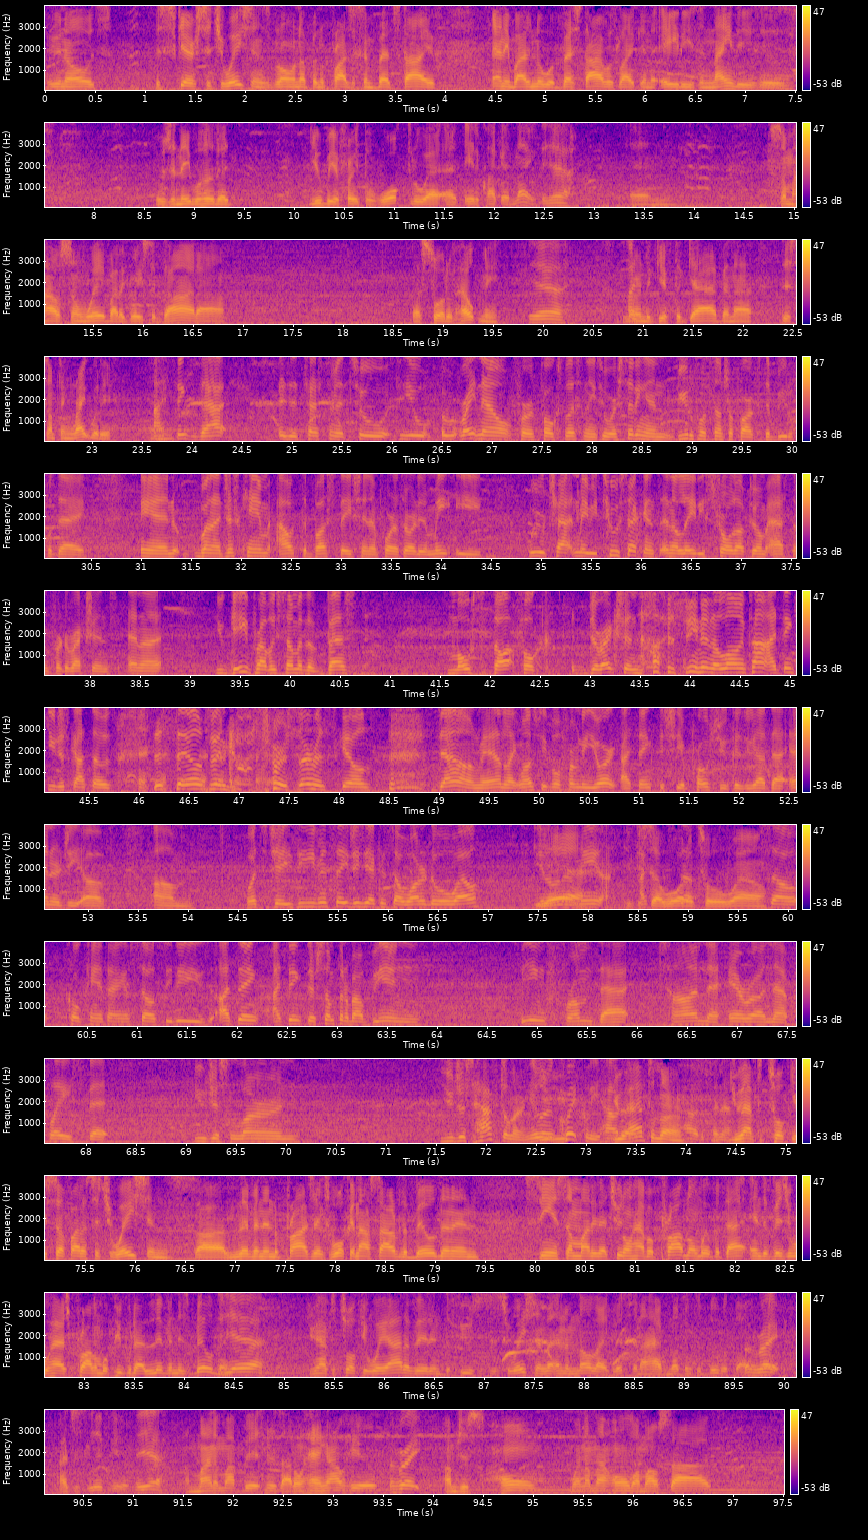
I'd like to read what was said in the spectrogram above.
you know it's it's scarce situations growing up in the projects in Bed Stuy. Anybody knew what Bed Stuy was like in the 80s and 90s, is it was a neighborhood that you'd be afraid to walk through at, at eight o'clock at night. Yeah. and somehow, some way, by the grace of God, uh, that sort of helped me Yeah. learn the gift of gab, and I did something right with it. I think that is a testament to to you right now for folks listening who are sitting in beautiful Central Park. It's a beautiful day, and when I just came out the bus station at Port Authority to meet E, we were chatting maybe two seconds, and a lady strolled up to him, asked him for directions, and uh, you gave probably some of the best, most thoughtful directions I've seen in a long time. I think you just got those the salesman customer service skills down, man. Like most people from New York, I think that she approached you because you had that energy of, um, what's Jay Z even say? Jay Z, I can sell water to a well. You know what I yeah, mean? You I can sell water to a well. sell cocaine, I can sell CDs. I think I think there's something about being being from that time, that era, and that place that you just learn. You just have to learn. You learn You- quickly how you to have to learn. how to finesse. You have to talk yourself out of situations. Uh, living in the projects, walking outside of the building, and seeing somebody that you don't have a problem with, but that individual has problem with people that live in this building. Yeah. You have to talk your way out of it and diffuse the situation, letting them know, like, listen, I have nothing to do with that. Right. I just live here. Yeah. I'm minding my business. I don't hang out here. Right. I'm just home. When I'm at home, I'm outside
